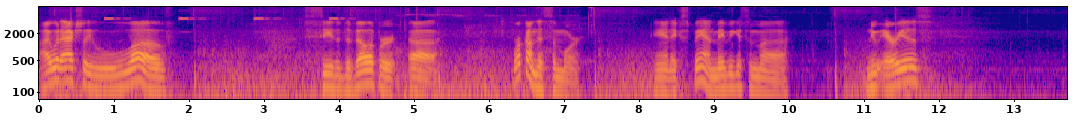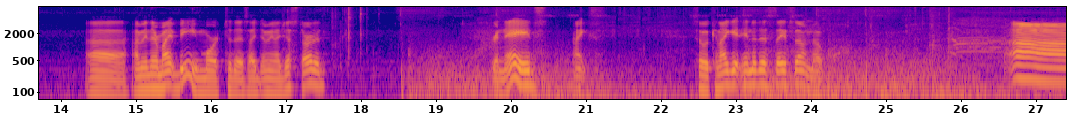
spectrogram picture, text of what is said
I would actually love to see the developer uh, work on this some more and expand. Maybe get some uh, new areas. Uh, I mean, there might be more to this. I, I mean, I just started. Grenades? Nice. So can I get into this safe zone? Nope. Ah.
